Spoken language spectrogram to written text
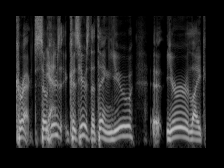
correct. So Yeah. here's cuz here's the thing. You uh, you're like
